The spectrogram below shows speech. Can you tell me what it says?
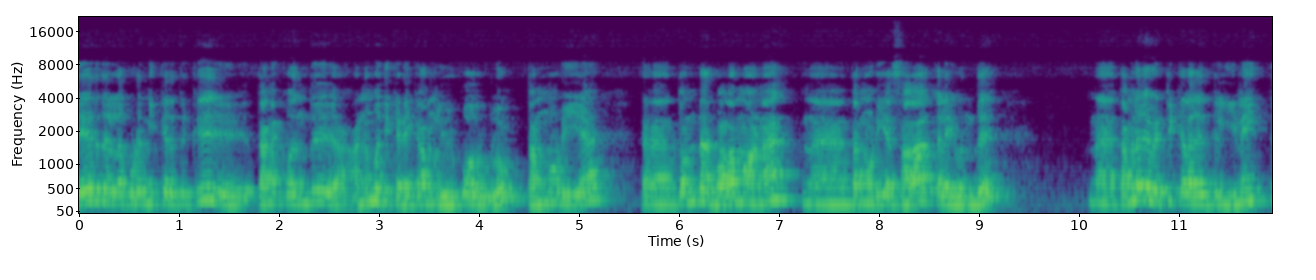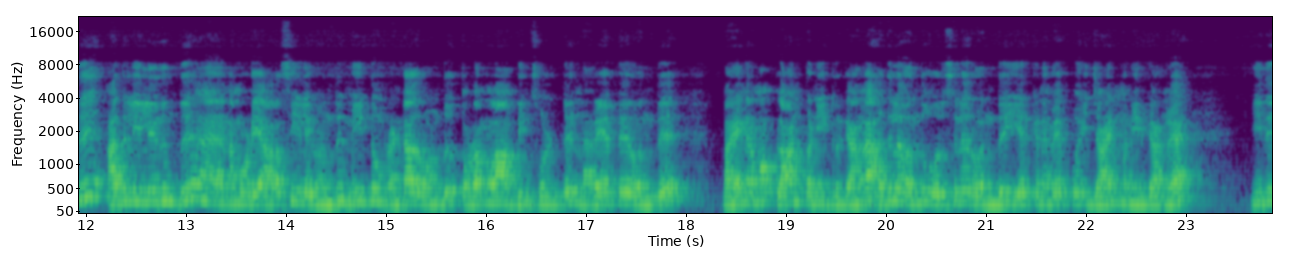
தேர்தலில் கூட நிற்கிறதுக்கு தனக்கு வந்து அனுமதி கிடைக்காமல் இருப்பவர்களும் தன்னுடைய தொண்டர் பலமான தன்னுடைய சகாக்களை வந்து தமிழக வெற்றி கழகத்தில் இணைத்து அதிலிருந்து நம்மளுடைய அரசியலை வந்து மீண்டும் ரெண்டாவது ரவுண்டு தொடங்கலாம் அப்படின்னு சொல்லிட்டு நிறைய பேர் வந்து பயங்கரமாக பிளான் பண்ணிகிட்டு இருக்காங்க. அதில் வந்து ஒரு சிலர் வந்து ஏற்கனவே போய் ஜாயின் பண்ணியிருக்காங்க. இது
